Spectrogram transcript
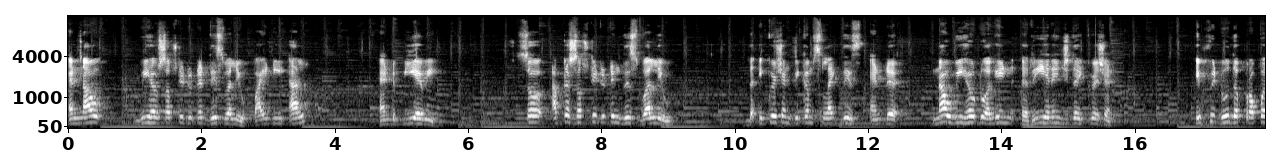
and now we have substituted this value pi dl and BAV. So after substituting this value the equation becomes like this and uh, now we have to again rearrange the equation. If we do the proper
